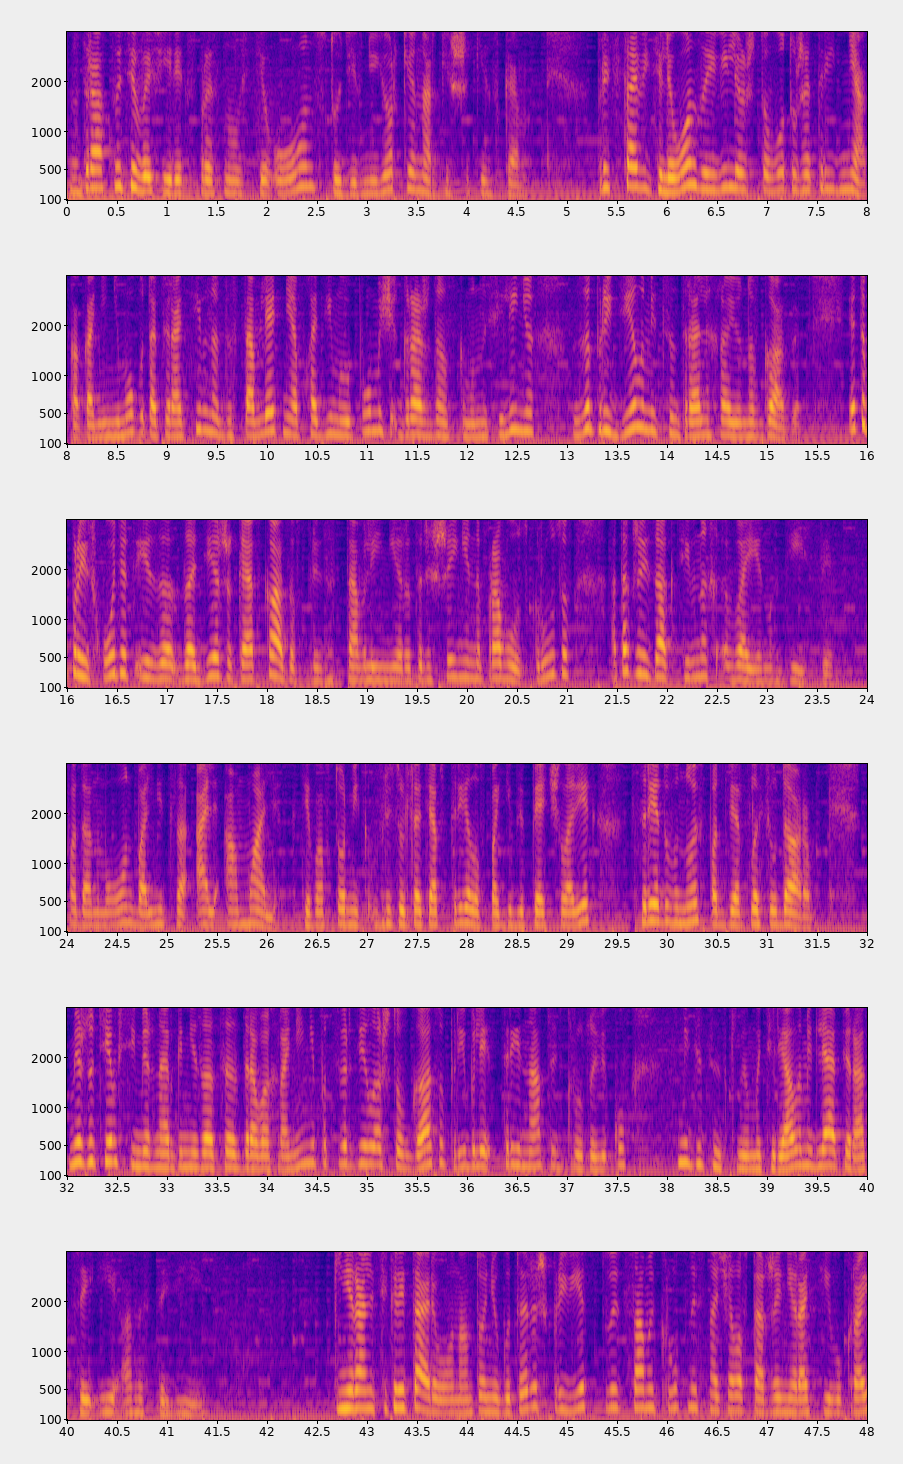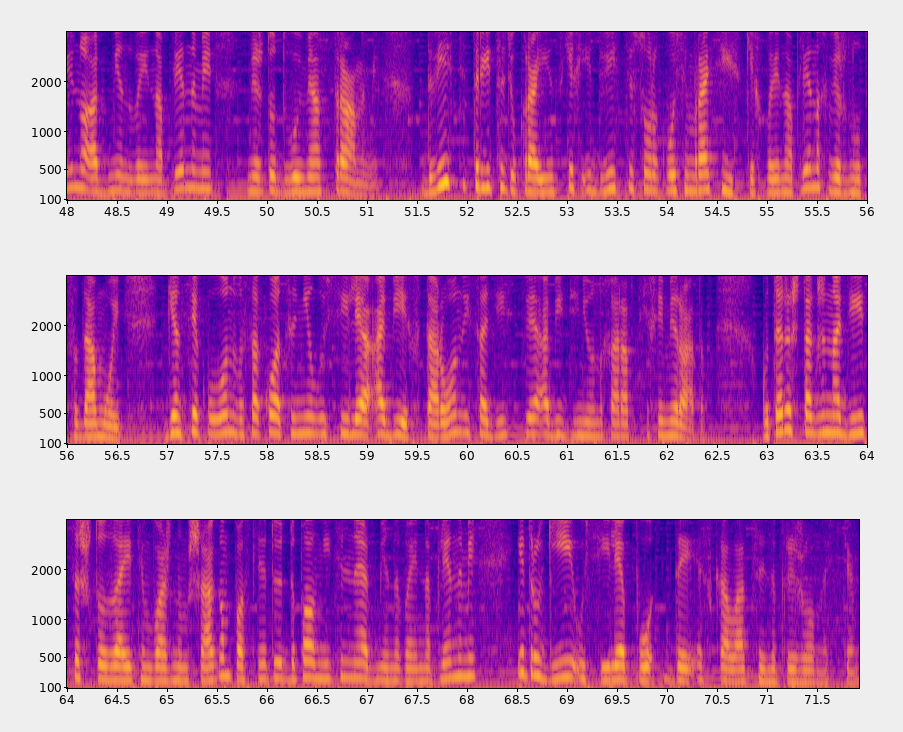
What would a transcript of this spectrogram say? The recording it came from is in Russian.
Здравствуйте, в эфире «Экспресс новости ООН» в студии в Нью-Йорке Наргиз Шикинская. Представители ООН заявили, что вот уже три дня, как они не могут оперативно доставлять необходимую помощь гражданскому населению за пределами центральных районов Газы. Это происходит из-за задержек и отказов в предоставлении разрешений на провоз грузов, а также из-за активных военных действий. По данным ООН, больница Аль-Амаль, где во вторник в результате обстрелов погибли пять человек, в среду вновь подверглась ударам. Между тем, Всемирная организация здравоохранения подтвердила, что в Газу прибыли 13 грузовиков с медицинскими материалами для операции и анестезии. Генеральный секретарь ООН Антонио Гутерреш приветствует самый крупный с начала вторжения России в Украину обмен военнопленными между двумя странами. 230 украинских и 248 российских военнопленных вернутся домой. Генсек ООН высоко оценил усилия обеих сторон и содействие Объединенных Арабских Эмиратов. Гутерреш также надеется, что за этим важным шагом последуют дополнительные обмены военнопленными и другие усилия по деэскалации напряженности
